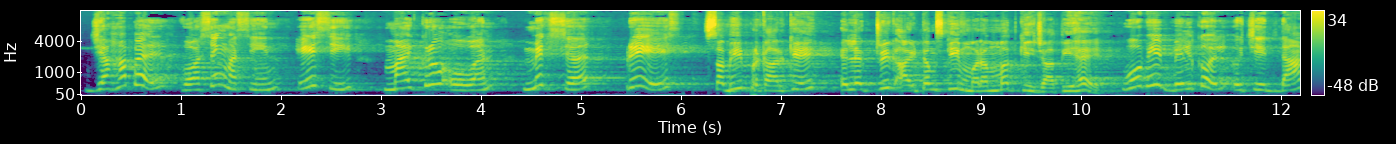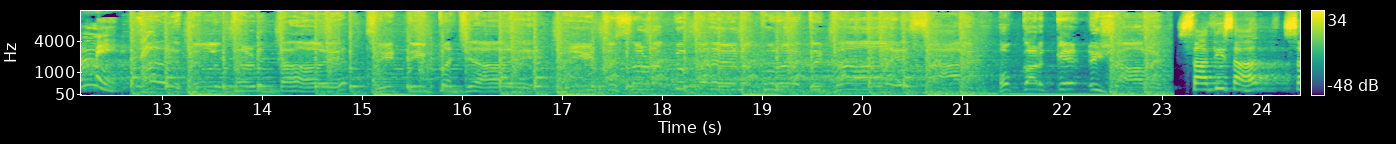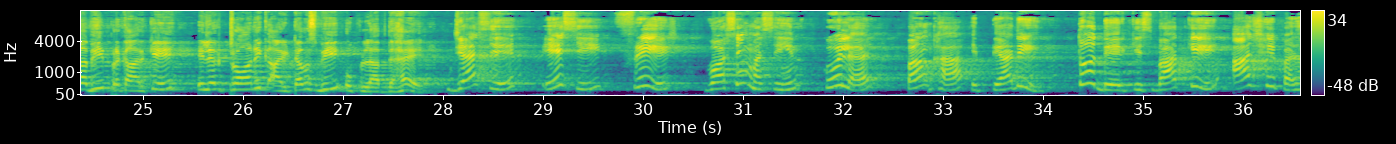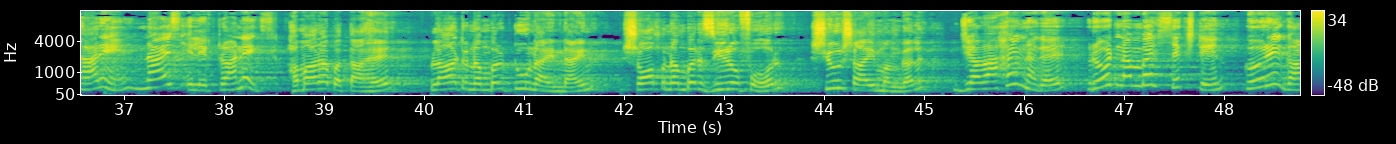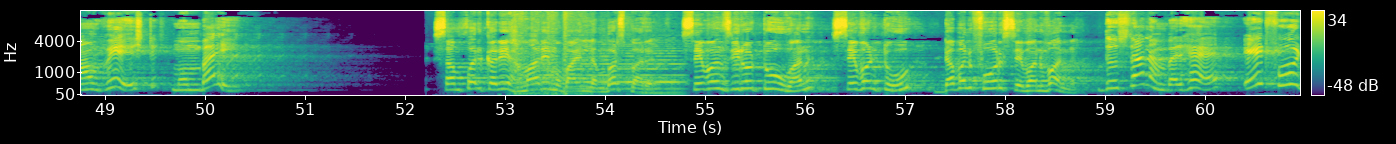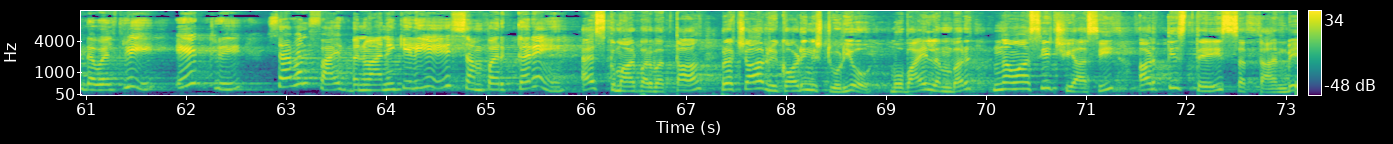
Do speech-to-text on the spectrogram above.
जहाँ पर washing machine AC micro oven mixture press सभी प्रकार के इलेक्ट्रिक आइटम्स की मरम्मत की जाती है। वो भी बिल्कुल उचित दाम में। दिल धड़काए सीटी बजाए बीच सड़क पे नखरे दिखाए सारे हो करके इशारे। साथ ही साथ सभी प्रकार के इलेक्ट्रॉनिक आइटम्स भी उपलब्ध है। जैसे AC fridge washing machine cooler पंखा इत्यादि। तो देर किस बात की आज ही पधारे नाइस इलेक्ट्रॉनिक्स। हमारा पता है plot number 299 shop number 04 Shiv Sai Mangal. Jawahar Nagar road number 16 Goregaon west Mumbai. संपर्क करें हमारे मोबाइल नंबर्स पर seven zero two one seven two double four seven one दूसरा नंबर है eight four double three eight three seven five बनवाने के लिए संपर्क करें। एस कुमार पर्वत्ता प्रचार रिकॉर्डिंग स्टूडियो मोबाइल नंबर नवासी छियासी अड़तीस तेईस सत्तानवे।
